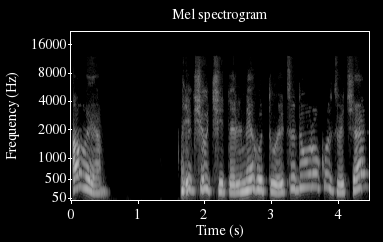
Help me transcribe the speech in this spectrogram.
Але Якщо вчитель не готується до уроку, звичайно,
